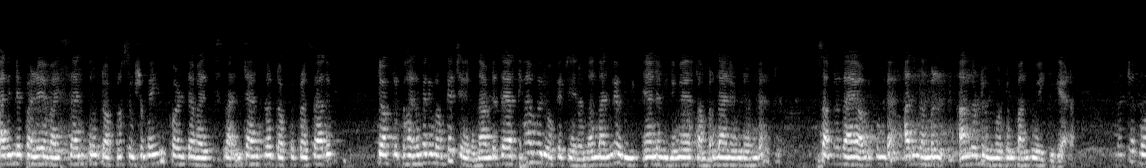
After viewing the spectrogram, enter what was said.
അതിന്റെ പഴയ വൈസ് ചാൻസലർ ഡോക്ടർ സുഷമയും ഇപ്പോഴത്തെ വൈസ് ചാൻസലർ ഡോക്ടർ പ്രസാദും ഡോക്ടർ ഭരതനും ഒക്കെ ചേരുന്ന അവിടുത്തെ അധ്യാപകരും ഒക്കെ ചേരുന്ന നല്ലൊരു വിജ്ഞാന വിനിമയ സമ്പ്രദായം ഇവിടെ ഉണ്ട്. സമ്പ്രദായം അവർക്കുണ്ട്. അത് നമ്മൾ അങ്ങോട്ടും ഇങ്ങോട്ടും പങ്കുവയ്ക്കുകയാണ്. മറ്റൊന്ന്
